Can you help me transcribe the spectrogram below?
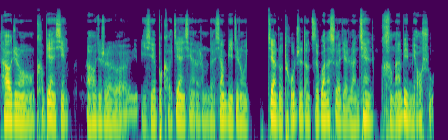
还有这种可变性，然后就是一些不可见性啊什么的，相比这种。建筑图纸等直观的设计，软件很难被描述。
